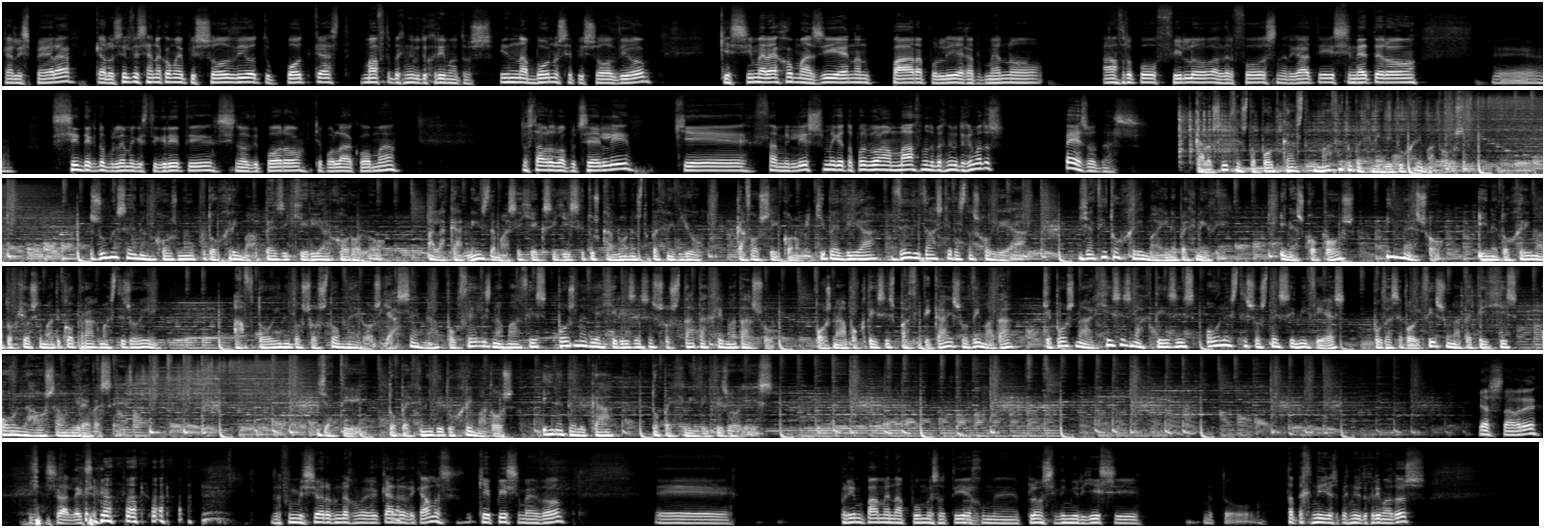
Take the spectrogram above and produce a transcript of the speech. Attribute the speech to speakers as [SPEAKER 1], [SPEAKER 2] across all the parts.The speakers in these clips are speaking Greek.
[SPEAKER 1] Καλησπέρα. Καλώς ήλθατε σε ένα ακόμα επεισόδιο του podcast Μάθε το παιχνίδι του χρήματος. Είναι ένα bonus επεισόδιο και σήμερα έχω μαζί έναν πάρα πολύ αγαπημένο άνθρωπο, φίλο, αδερφό, συνεργάτη, συνέτερο, ε, σύντεκνο που λέμε και στην Κρήτη, συνοδοιπόρο και πολλά ακόμα. Το Σταύρος Παπουτσέλη και θα μιλήσουμε για το πώς μπορούμε να μάθουμε το παιχνίδι του χρήματος παίζοντας.
[SPEAKER 2] Καλώς ήρθες στο podcast Μάθε το παιχνίδι του χρήματος. Ζούμε σε έναν κόσμο όπου το χρήμα παίζει κυρίαρχο ρόλο. Αλλά κανείς δεν μας έχει εξηγήσει τους κανόνες του παιχνιδιού, καθώς η οικονομική παιδεία δεν διδάσκεται στα σχολεία. Γιατί το χρήμα είναι παιχνίδι; Είναι σκοπός ή μέσο; Είναι το χρήμα το πιο σημαντικό πράγμα στη ζωή; Αυτό είναι το σωστό μέρος για σένα που θέλεις να μάθεις πώς να διαχειρίζεσαι σωστά τα χρήματά σου, πώς να αποκτήσεις παθητικά εισοδήματα και πώς να αρχίσεις να χτίζεις όλες τις σωστές συνήθειες που θα σε βοηθήσουν να πετύχεις όλα όσα ονειρεύεσαι. Γιατί το παιχνίδι του χρήματος είναι τελικά το παιχνίδι της ζωής.
[SPEAKER 1] Γεια σου Σταύρε.
[SPEAKER 3] Γεια σου, Αλέξη.
[SPEAKER 1] Αφού μισή ώρα που έχουμε κάνει τα δικά μας και επίσημα εδώ. Ε, πριν πάμε να πούμε στο τι έχουμε πλέον συνδημιουργήσει με το, τα παιχνίδια στο παιχνίδι του χρήματος.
